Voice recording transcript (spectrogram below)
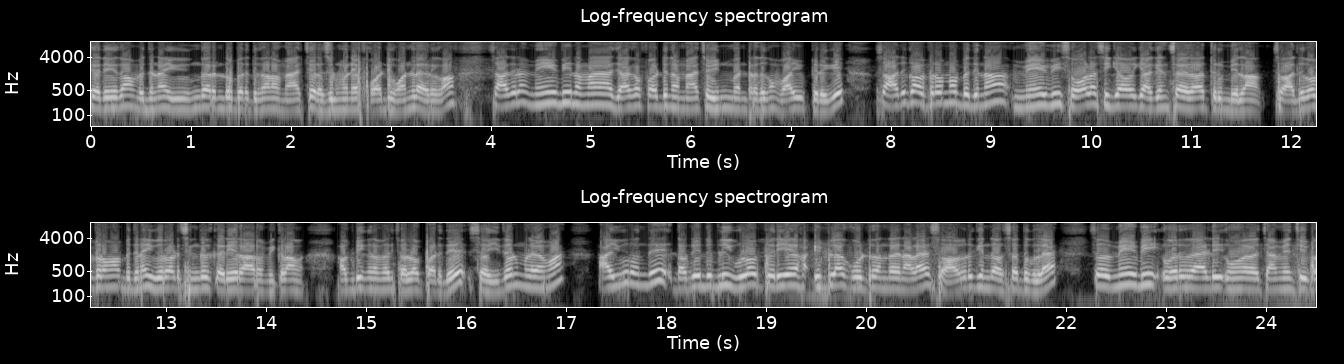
சதவீதம் பார்த்தீங்கன்னா இவங்க ரெண்டு பேர்த்துக்கான மேட்ச் ரெசுல்மனியா ஃபார்ட்டி ஒனில் இருக்கும். ஸோ அதில் மேபி நம்ம ஜாக ஃபார்ட்டி நம்ம மேட்ச்சை வின் பண்ணுறதுக்கும் வாய்ப்பு இருக்குது ஸோ அதுக்கப்புறமா பார்த்தீங்கன்னா மேபி சோலா சிக்காவுக்கு அகேன்ஸ்டாக ஏதாவது திரும்பிடலாம். ஸோ அதுக்கப்புறமா பார்த்தீங்கன்னா இவரோட சிங்கிள் கரியர் ஆரம்பிக்கலாம் அப்படிங்கிற மாதிரி சொல்லப்படுது. ஸோ இதன் மூலயமா இவர் வந்து டபிள்யூ இவ்வளோ பெரிய ஹைப்லாக கூட்டு வந்ததுனால ஸோ அவருக்கு இந்த வருஷத்துக்குள்ளே ஸோ மேபி ஒரு வேல்டி சாம்பியன்ஷிப்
